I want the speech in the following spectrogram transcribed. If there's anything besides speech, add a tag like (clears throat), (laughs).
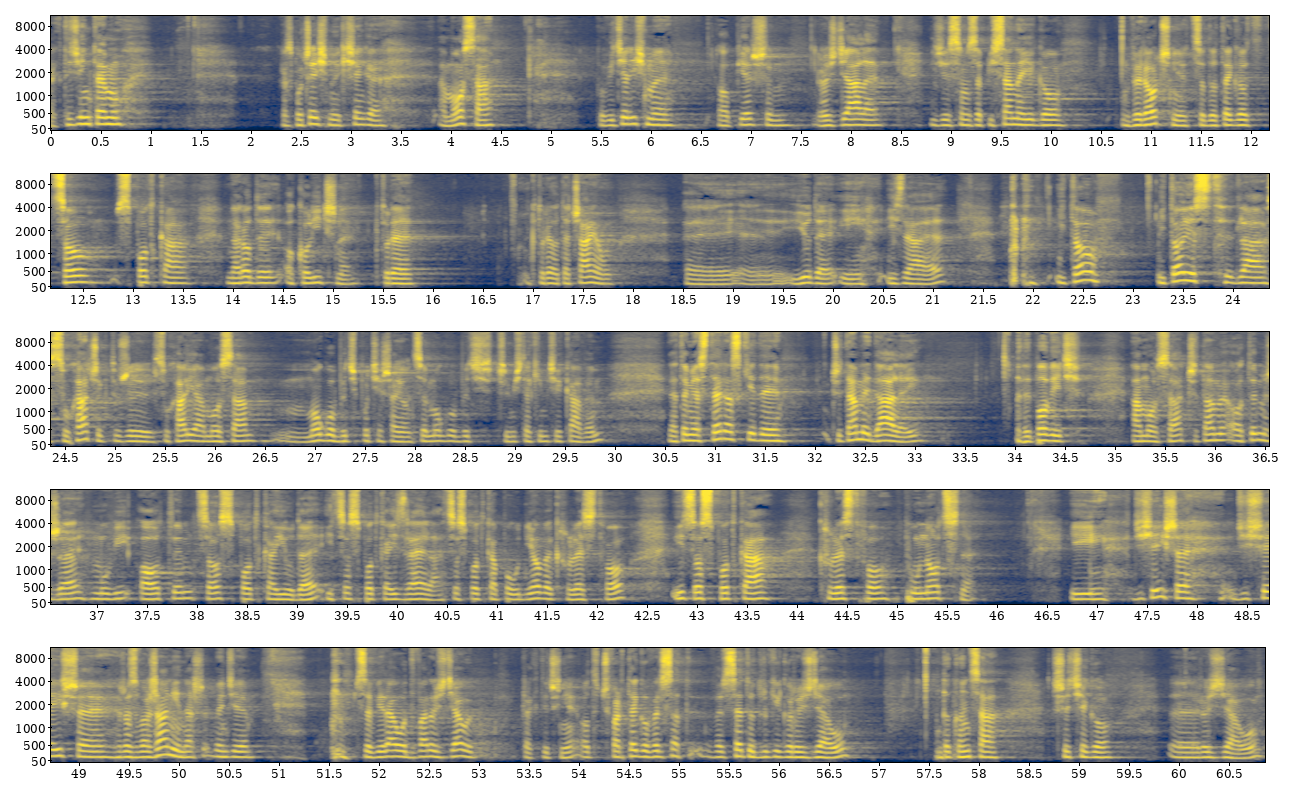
Tak, tydzień temu rozpoczęliśmy księgę Amosa. Powiedzieliśmy o pierwszym rozdziale, gdzie są zapisane jego wyrocznie co do tego, co spotka narody okoliczne, które, które otaczają e, e, Judę i Izrael. (clears throat) I to, I to jest dla słuchaczy, którzy słuchali Amosa, mogło być pocieszające, mogło być czymś takim ciekawym. Natomiast teraz, kiedy czytamy dalej wypowiedź Amosa, czytamy o tym, że mówi o tym, co spotka Judę i co spotka Izraela, co spotka południowe królestwo i co spotka królestwo północne. I dzisiejsze, dzisiejsze rozważanie nasze będzie (clears throat) zawierało dwa rozdziały praktycznie, od czwartego wersetu, wersetu drugiego rozdziału do końca trzeciego e, rozdziału.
